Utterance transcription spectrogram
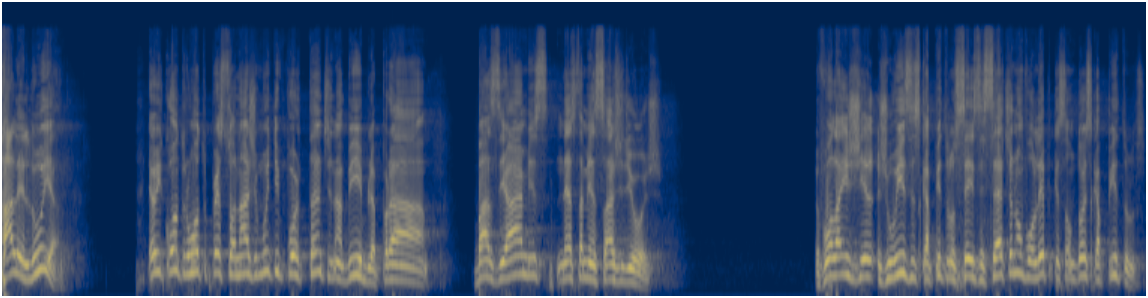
Aleluia! Eu encontro um outro personagem muito importante na Bíblia para basear-me nesta mensagem de hoje. Eu vou lá em Juízes capítulo 6 e 7, eu não vou ler porque são dois capítulos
